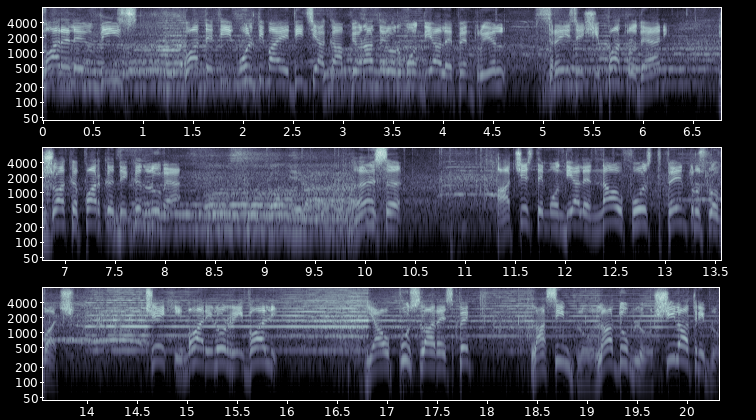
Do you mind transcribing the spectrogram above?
Marele învins poate fi ultima ediție a campionatelor mondiale pentru el. 34 de ani, joacă parcă de când lumea. Însă aceste mondiale n-au fost pentru slovaci. Cehii, marilor rivali, i-au pus la respect la simplu, la dublu și la triplu.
